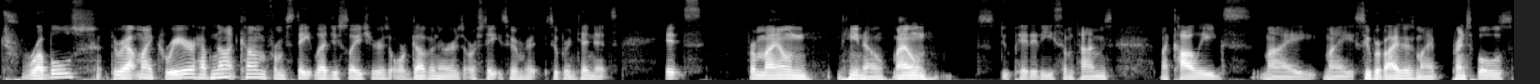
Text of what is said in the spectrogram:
troubles throughout my career have not come from state legislatures or governors or state super, superintendents it's from my own you know my own stupidity sometimes my colleagues my my supervisors my principals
